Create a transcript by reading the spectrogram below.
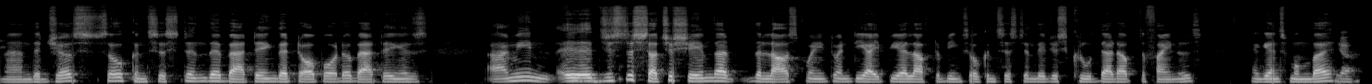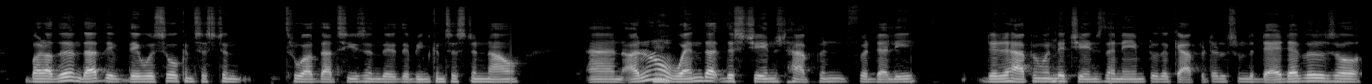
man. They're just so consistent. Their batting, their top order batting is I mean, it's just, just such a shame that the last 2020 IPL, after being so consistent, they just screwed that up the finals against Mumbai. Yeah. But other than that, they, they were so consistent throughout that season. They, they've been consistent now. And I don't know hmm. when that this changed happened for Delhi. Did it happen when hmm. they changed their name to the Capitals from the Daredevils? Or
